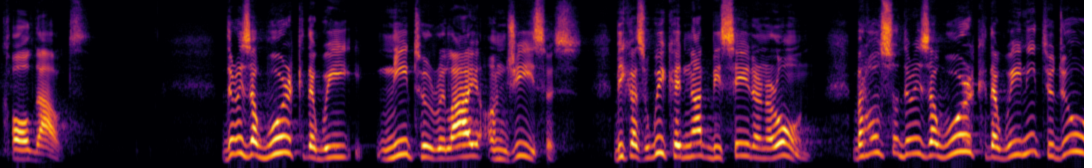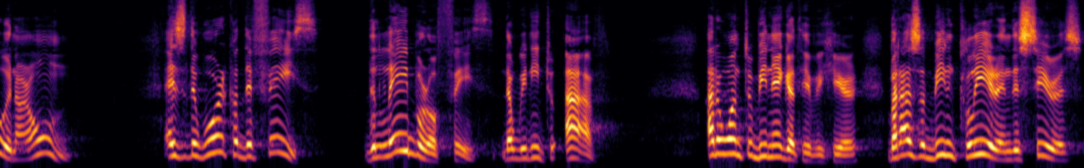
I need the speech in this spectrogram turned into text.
called out. There is a work that we need to rely on Jesus because we cannot be saved on our own. But also, there is a work that we need to do in our own. It's the work of the faith, the labor of faith that we need to have. I don't want to be negative here, but as I've been clear in this series,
